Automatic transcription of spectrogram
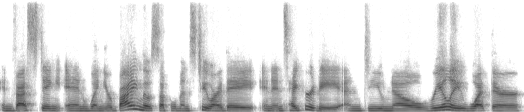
investing in when you're buying those supplements too are they in integrity? And do you know really what they're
